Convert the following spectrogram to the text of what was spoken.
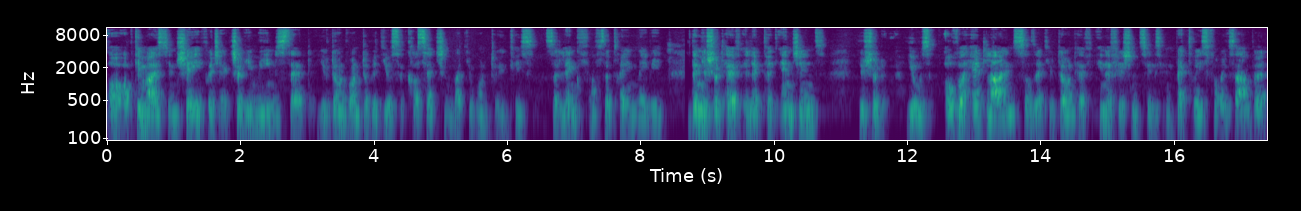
or optimized in shape, which actually means that you don't want to reduce the cross-section, but you want to increase the length of the train maybe. Then you should have electric engines. You should use overhead lines so that you don't have inefficiencies in batteries, for example.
